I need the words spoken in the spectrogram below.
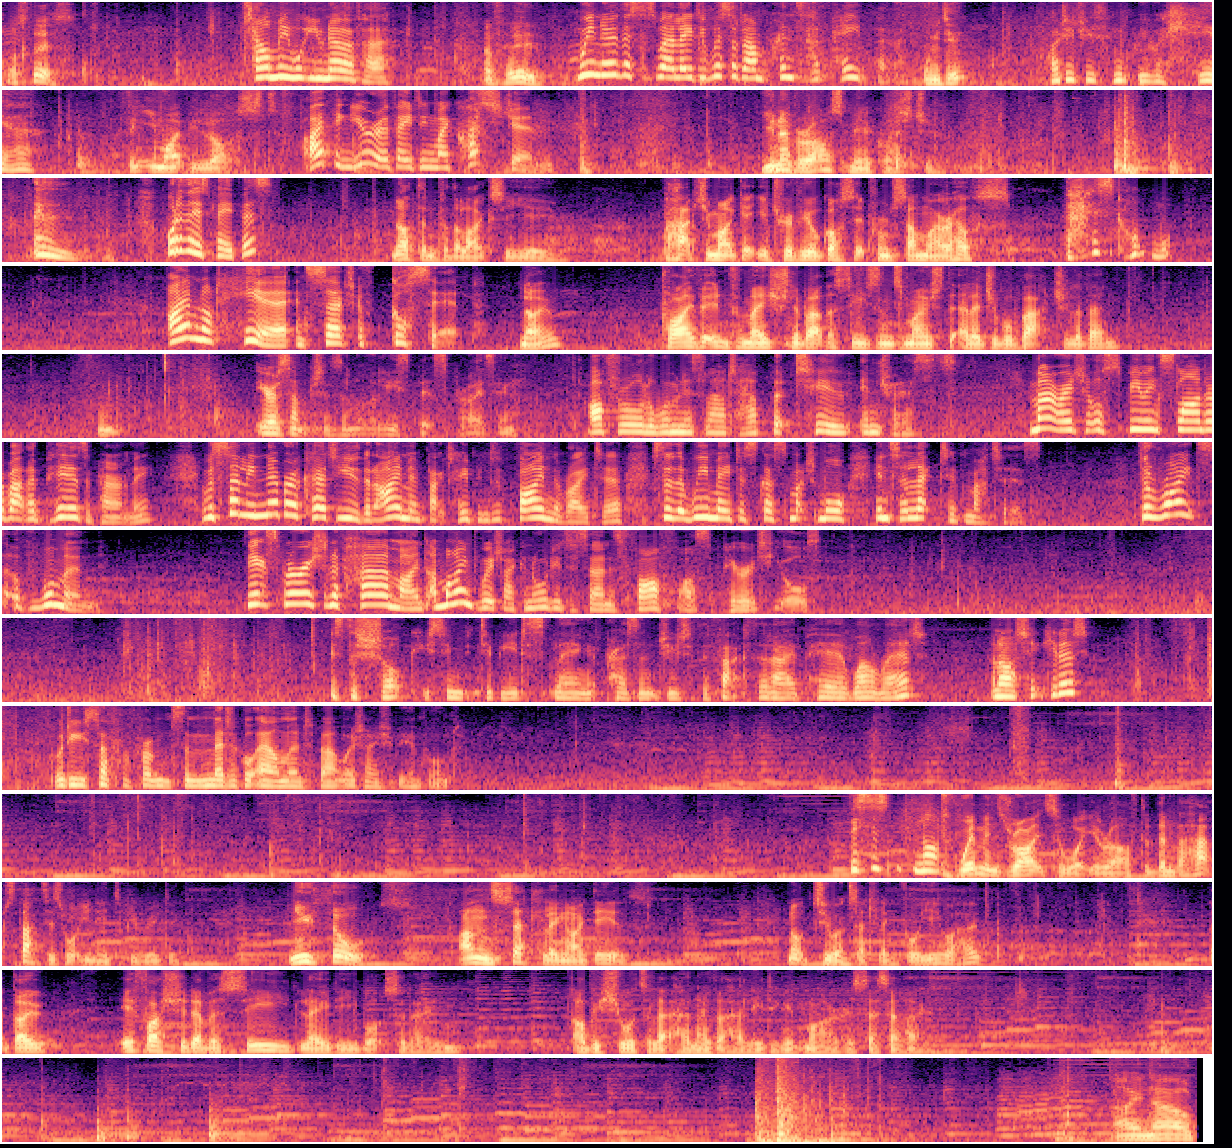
What's this? Tell me what you know of her. Of who? We know this is where Lady Whistledown prints her paper. We do. Why did you think we were here? I think you might be lost. I think you're evading my question. You never asked me a question. What are those papers? Nothing for the likes of you. Perhaps you might get your trivial gossip from somewhere else. That is not what. I'm not here in search of gossip. No? Private information about the season's most eligible bachelor, then? Your assumptions are not the least bit surprising. After all, a woman is allowed to have but two interests marriage or spewing slander about her peers, apparently. It would certainly never occur to you that I'm, in fact, hoping to find the writer so that we may discuss much more intellective matters. The rights of woman. The exploration of her mind, a mind which I can already discern is far, far superior to yours. Is the shock you seem to be displaying at present due to the fact that I appear well read and articulate? Or do you suffer from some medical ailment about which I should be informed? This is not. If women's rights are what you're after, then perhaps that is what you need to be reading. New thoughts, unsettling ideas. Not too unsettling for you, I hope. Though, if I should ever see Lady What's Her Name, I'll be sure to let her know that her leading admirer says hello. I now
